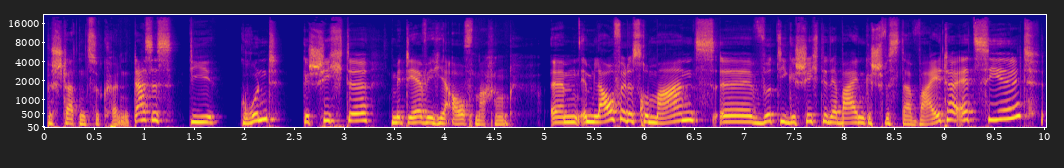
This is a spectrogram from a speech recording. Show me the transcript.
bestatten zu können. Das ist die Grund Geschichte, mit der wir hier aufmachen. Ähm, Im Laufe des Romans äh, wird die Geschichte der beiden Geschwister weitererzählt,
